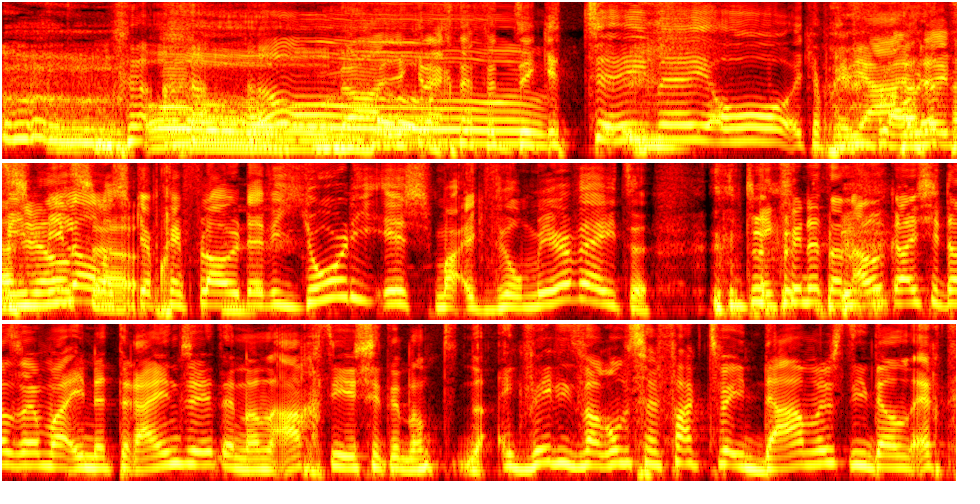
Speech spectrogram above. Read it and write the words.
Oh, nou, je krijgt even een dikke thee mee. Oh, ik heb geen Ja, flauw idee wie Milan is. Ik heb geen flauw idee wie Jordi is, maar ik wil meer weten. Ik vind het dan ook als je dan zeg maar in de trein zit en dan achter je zitten dan... nou, ik weet niet waarom, het zijn vaak twee dames die dan echt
